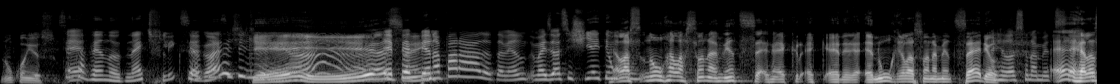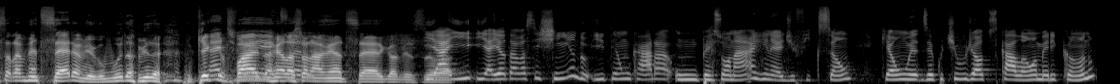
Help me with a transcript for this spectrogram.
Não conheço. Você É. tá vendo Netflix Eu agora? assistindo. Que É isso, PP hein? na parada, tá vendo? Mas eu assisti aí tem um, Relacion- Num relacionamento sério. É, é, é- é num relacionamento sério? relacionamento É, sério. relacionamento sério, amigo. Muda a vida. O que que Netflix, faz um relacionamento sério com a pessoa? E aí, e aí eu tava assistindo e tem um cara, um personagem, né, de ficção, que é um executivo de alto escalão americano,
